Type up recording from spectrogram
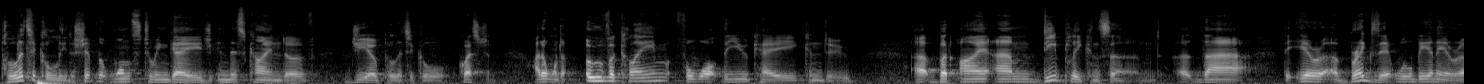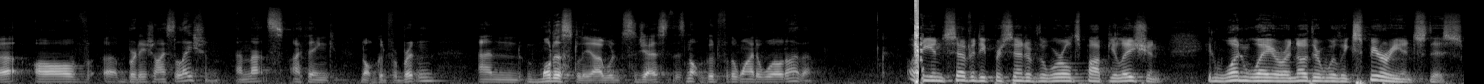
political leadership that wants to engage in this kind of geopolitical question. I don't want to overclaim for what the UK can do, uh, but I am deeply concerned uh, that the era of Brexit will be an era of uh, British isolation. And that's, I think, not good for Britain. And modestly, I would suggest it's not good for the wider world either and 70% of the world's population in one way or another will experience this.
